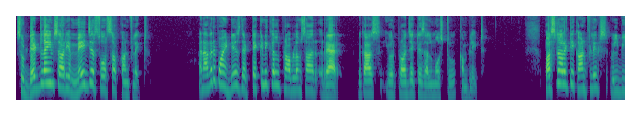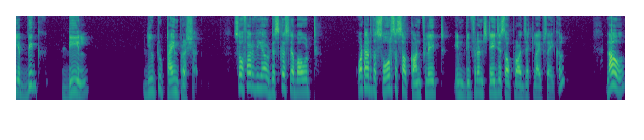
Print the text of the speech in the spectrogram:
So, deadlines are a major source of conflict. Another point is that technical problems are rare because your project is almost to complete. Personality conflicts will be a big deal due to time pressure. So far we have discussed about what are the sources of conflict in different stages of project life cycle. Now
